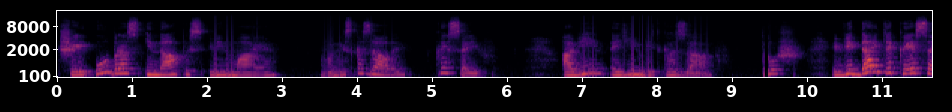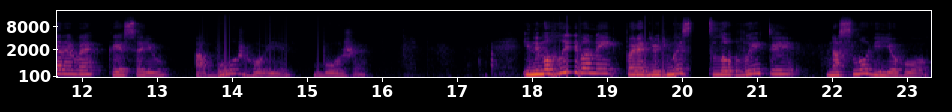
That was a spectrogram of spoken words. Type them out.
чий образ і напис він має. Вони сказали кесарів, а він їм відказав. Тож віддайте кесареве кесарю, а Божгові Боже. І не могли вони перед людьми зловити на слові його,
